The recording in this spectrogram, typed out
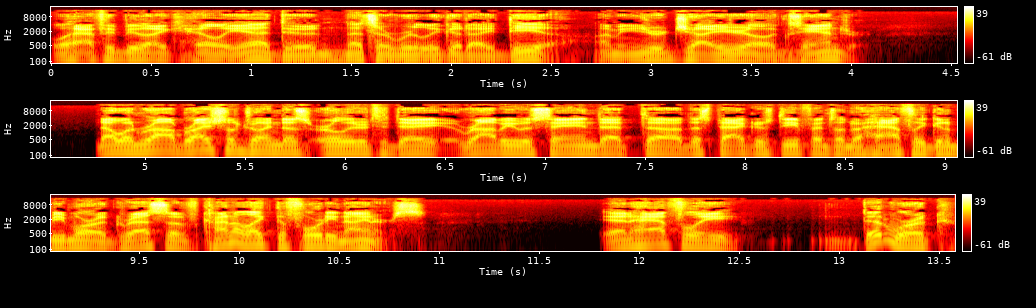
We'll to be like, Hell yeah, dude. That's a really good idea. I mean, you're Jaire Alexander. Now, when Rob Reischel joined us earlier today, Robbie was saying that uh, this Packers defense under Hafley going to be more aggressive, kind of like the 49ers. And Hafley did work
